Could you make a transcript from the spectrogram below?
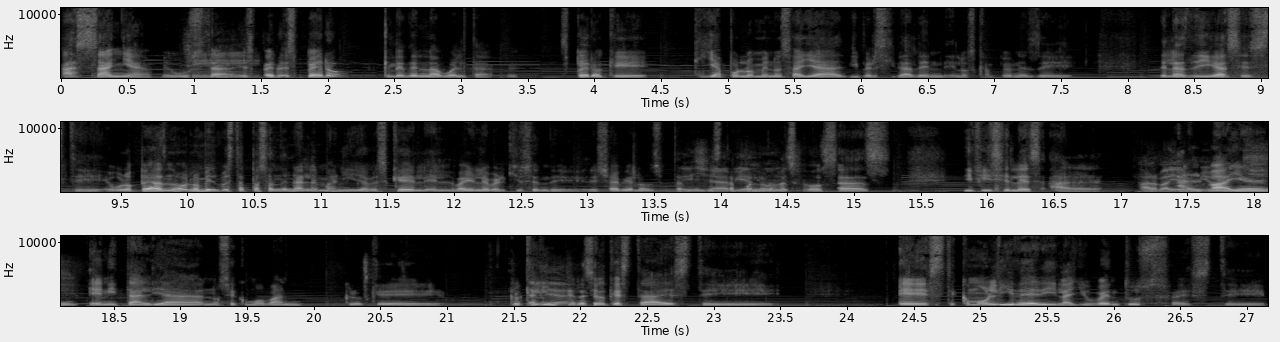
hazaña, me gusta. Espero, espero que le den la vuelta. Espero que, que ya por lo menos haya diversidad en, en los campeones de, de las ligas este, europeas, ¿no? Lo mismo está pasando en Alemania. Ya ves que el, el Bayer Leverkusen de, de Xavi Alonso también está poniendo las cosas difíciles al, Al Bayern. al. Bayern. En Italia no sé cómo van. Creo que creo que el. Inter es el que está este este como líder y la Juventus este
